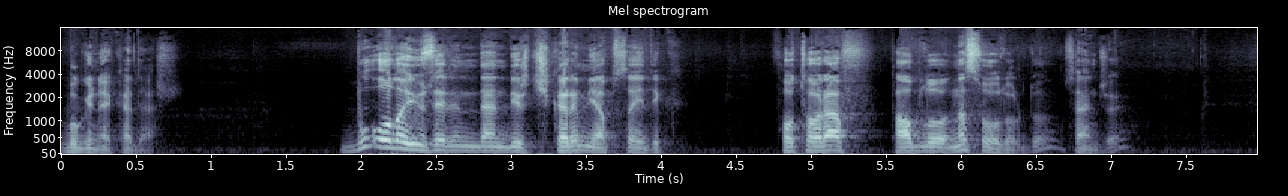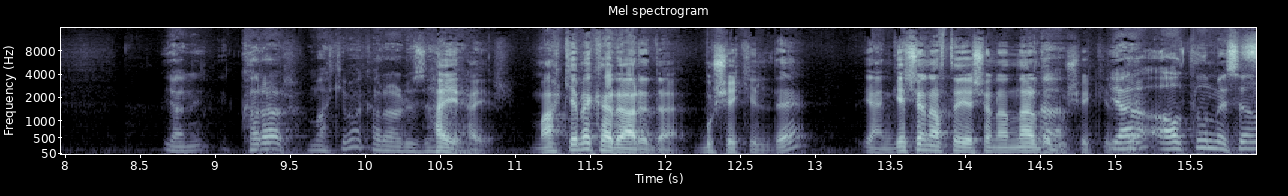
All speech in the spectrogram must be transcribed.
bugüne kadar. Bu olay üzerinden bir çıkarım yapsaydık fotoğraf, tablo nasıl olurdu sence? Yani karar, mahkeme kararı üzerine. Hayır hayır. Mahkeme kararı da bu şekilde. Yani geçen hafta yaşananlar da Ha, bu şekilde. Yani altılı masa,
